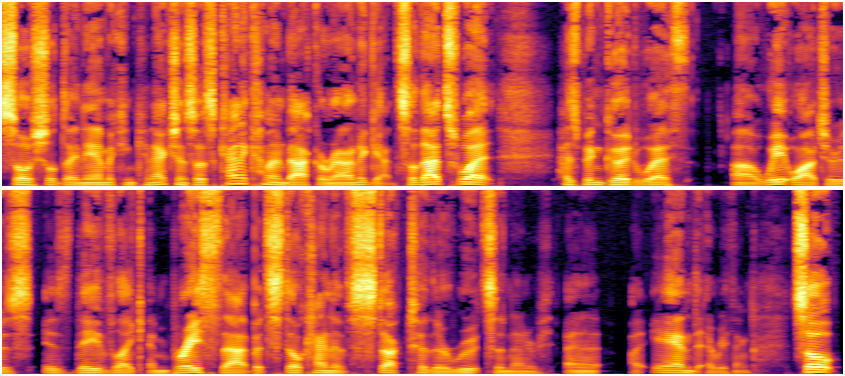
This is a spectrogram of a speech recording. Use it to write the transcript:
social dynamic and connection. So it's kind of coming back around again. So that's what has been good with uh, Weight Watchers is they've like embraced that, but still kind of stuck to their roots and and, and everything. So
